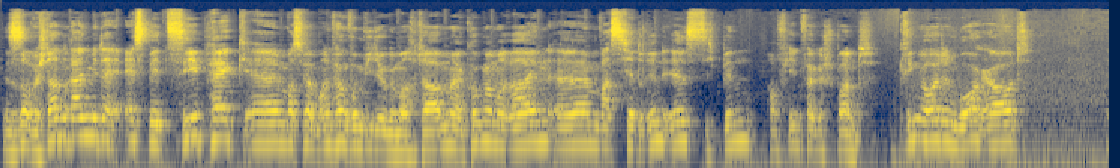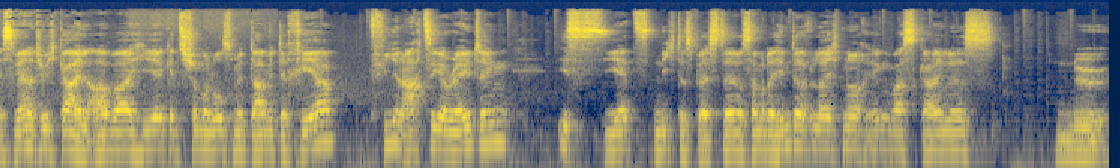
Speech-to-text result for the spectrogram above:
So, wir starten rein mit der SBC-Pack, äh, was wir am Anfang vom Video gemacht haben. Äh, gucken wir mal rein, äh, was hier drin ist. Ich bin auf jeden Fall gespannt. Kriegen wir heute einen Walkout? Es wäre natürlich geil, aber hier geht es schon mal los mit David de Gea. 84er Rating ist jetzt nicht das Beste. Was haben wir dahinter vielleicht noch? Irgendwas Geiles? Nö.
